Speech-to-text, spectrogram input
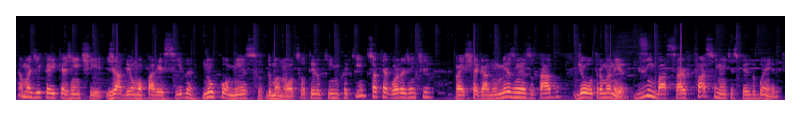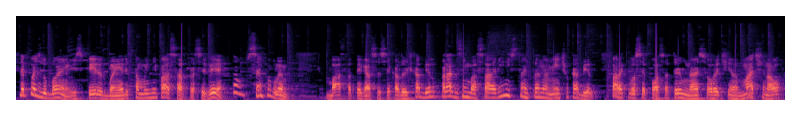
é uma dica aí que a gente já deu uma parecida no começo do manual do solteiro químico aqui, só que agora a gente vai chegar no mesmo resultado de outra maneira. Desembaçar facilmente o espelho do banheiro. Depois do banho, o espelho do banheiro está muito embaçado para você ver, então sem problema. Basta pegar seu secador de cabelo para desembaçar instantaneamente o cabelo, para que você possa terminar sua rotina matinal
